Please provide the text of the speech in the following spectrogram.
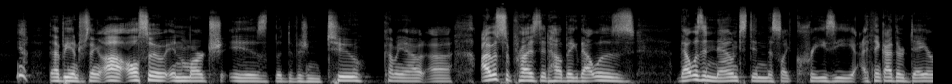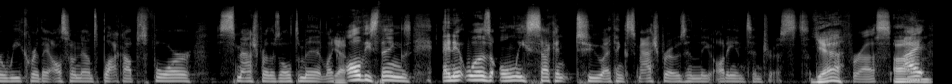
yeah, that'd be interesting. Uh, also in March is the Division Two coming out. Uh, I was surprised at how big that was. That was announced in this like crazy, I think either day or week where they also announced Black Ops 4, Smash Brothers Ultimate, like Yep. all these things, and it was only second to I think Smash Bros in the audience interest. Yeah. for us, I Um,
